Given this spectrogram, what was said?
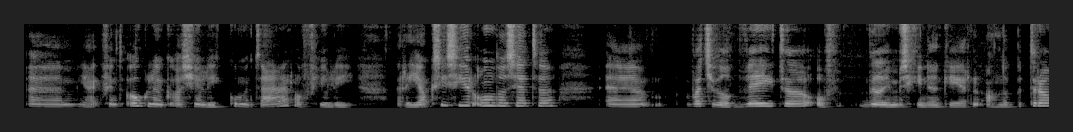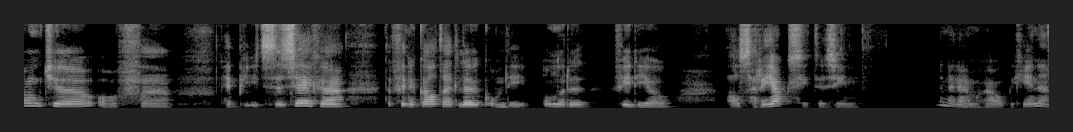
Um, ja ik vind het ook leuk als jullie commentaar of jullie reacties hieronder zetten. Uh, wat je wilt weten of wil je misschien een keer een ander patroontje of uh, heb je iets te zeggen? Dat vind ik altijd leuk om die onder de video als reactie te zien. En dan gaan we gauw beginnen.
